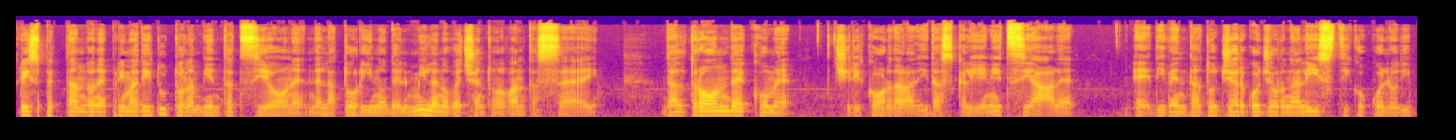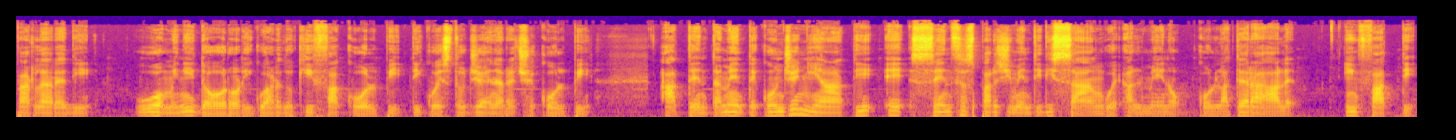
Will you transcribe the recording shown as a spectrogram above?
rispettandone prima di tutto l'ambientazione nella Torino del 1996. D'altronde, come ci ricorda la didascalia iniziale, è diventato gergo giornalistico quello di parlare di uomini d'oro riguardo chi fa colpi di questo genere, cioè colpi attentamente congegnati e senza spargimenti di sangue, almeno collaterale. Infatti,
